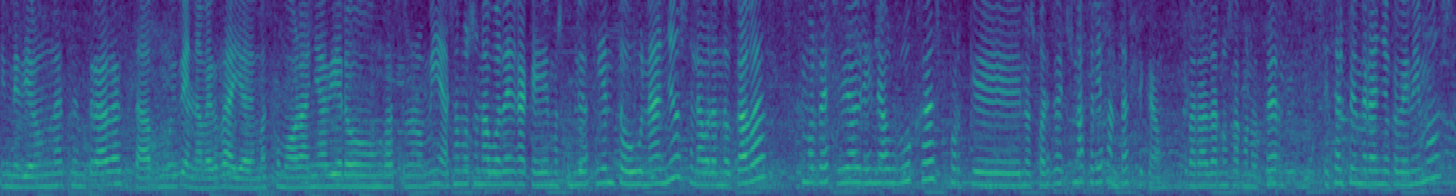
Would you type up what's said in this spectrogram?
y me dieron unas entradas, estaba muy bien, la verdad, y además como ahora añadieron gastronomía. Somos una bodega que hemos cumplido 101 años elaborando cavas. Hemos decidido abrir las burbujas porque nos parece que es una feria fantástica para darnos a conocer. Es el primer año que venimos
